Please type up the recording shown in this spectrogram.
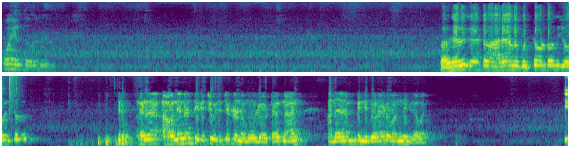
പോയെന്ന് തോന്നുന്നു പറഞ്ഞത് കേട്ടോ ആരാണ് കുറ്റമുണ്ടോ എന്ന് ചോദിച്ചത്? അല്ല അവനെ ഞാൻ തിരിച്ചു വിളിച്ചിട്ടുണ്ട് മൂലോട്ട് ഞാൻ അന്നേരം പിന്നെ ഇതുവരെ വന്നില്ല അവൻ. ഈ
